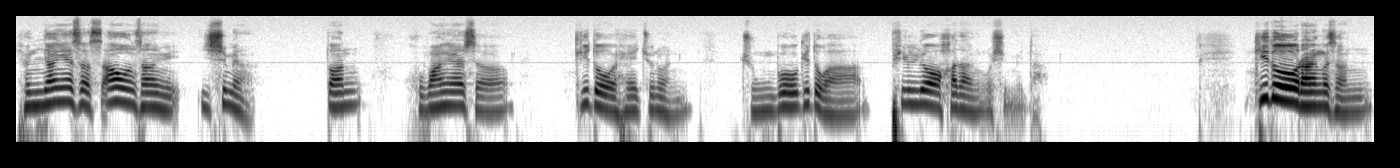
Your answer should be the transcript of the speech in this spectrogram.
현장에서 싸운 사람이 있으면 또한 후방에서 기도해 주는 중보 기도가 필요하다는 것입니다. 기도라는 것은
